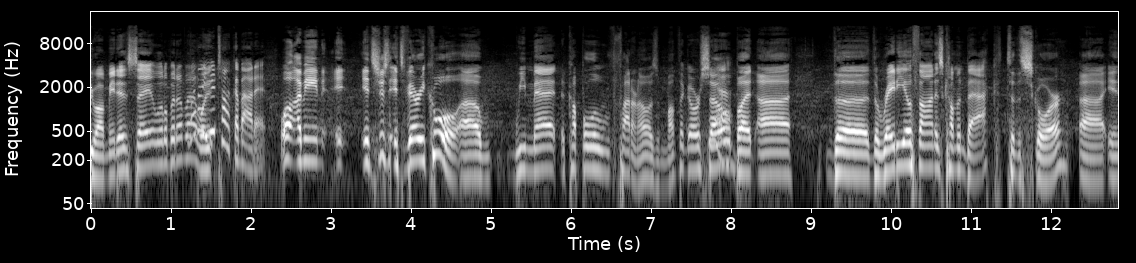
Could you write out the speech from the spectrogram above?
you want me to say a little bit about Why it? don't you talk about it? Well, I mean, it, it's just it's very cool. Uh, we met a couple of I don't know, it was a month ago or so, Yeah. but uh, the the radiothon is coming back to the score uh, in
